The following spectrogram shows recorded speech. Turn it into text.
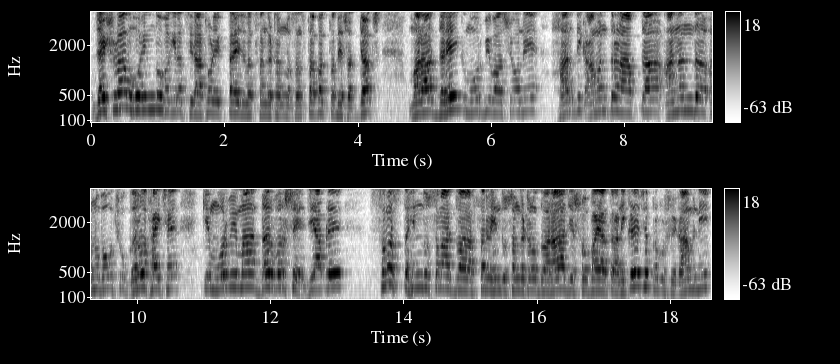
જય હો હિન્દુ ભગીરથસિંહ રાઠોડ એકતા ઝલક સંગઠનનો સંસ્થાપક, પ્રદેશ અધ્યક્ષ. મારા દરેક મોરબીવાસીઓને હાર્દિક આમંત્રણ આપતા આનંદ અનુભવું છું, ગર્વ થાય છે કે મોરબીમાં દર વર્ષે જે આપણે સમસ્ત હિન્દુ સમાજ દ્વારા, સર્વે હિન્દુ સંગઠનો દ્વારા જે શોભાયાત્રા નીકળે છે પ્રભુ શ્રી રામની,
